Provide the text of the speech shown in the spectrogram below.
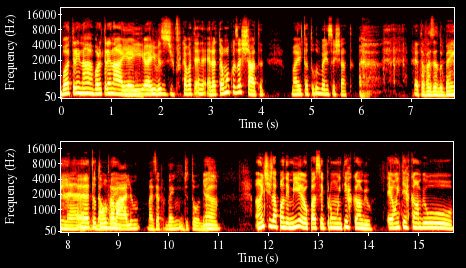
bora treinar, bora treinar. E aí, aí às vezes ficava até, era até uma coisa chata. Mas tá tudo bem ser chata. É, tá fazendo bem, né? É, tá Dá um tudo bem. trabalho, mas é pro bem de todos. É. Antes da pandemia, eu passei por um intercâmbio. É um intercâmbio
